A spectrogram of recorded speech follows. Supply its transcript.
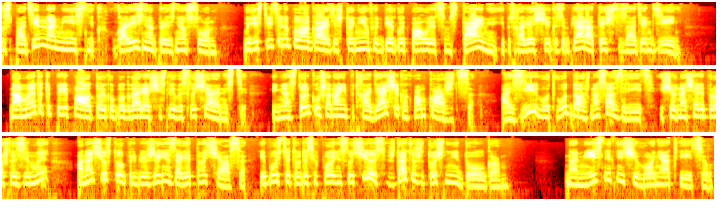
Господин наместник, укоризненно произнес он. Вы действительно полагаете, что нимфы бегают по улицам стаями и подходящие экземпляры отыщутся за один день? Нам это-то перепало только благодаря счастливой случайности, и не настолько уж она неподходящая, как вам кажется. А Зиль вот-вот должна созреть. Еще в начале прошлой зимы она чувствовала приближение заветного часа, и пусть этого до сих пор не случилось, ждать уже точно недолго. Наместник ничего не ответил.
